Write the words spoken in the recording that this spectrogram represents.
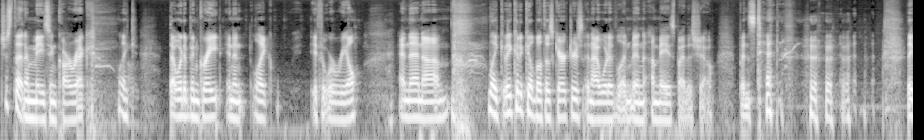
just that amazing car wreck. like that would have been great in an like if it were real. And then um like they could have killed both those characters and I would have been amazed by this show. But instead they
